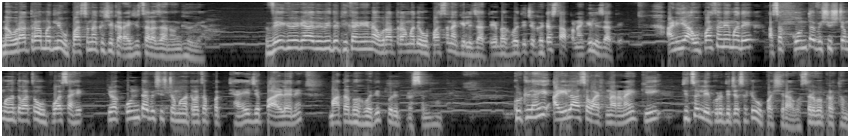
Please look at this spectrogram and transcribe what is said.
नवरात्रामधली उपासना कशी करायची चला जाणून घेऊया. वेगवेगळ्या विविध ठिकाणी नवरात्रामध्ये उपासना केली जाते भगवतीची घटस्थापना केली जाते. आणि या उपासनेमध्ये असा कोणता विशिष्ट महत्त्वाचा उपवास आहे किंवा कोणता विशिष्ट महत्त्वाचा पथ्य आहे जे पाळल्याने माता भगवती त्वरित प्रसन्न होते? कुठल्याही आईला असं वाटणार नाही की तिचं लेकरू तिच्यासाठी उपाशी राहावं सर्वप्रथम.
